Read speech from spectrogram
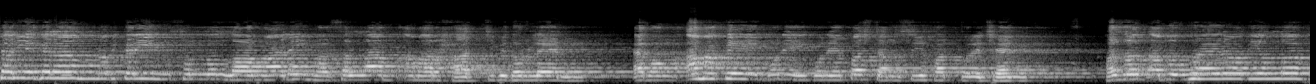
দাঁড়িয়ে গেলাম নবী করিম সাল্লাল্লাহু আলাইহি ওয়াসাল্লাম আমার হাত চিপে ধরলেন এবং আমাকে গনে গনে পাঁচটা নসিহত করেছেন। হযরত আবু হুরায়রা রাদিয়াল্লাহু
